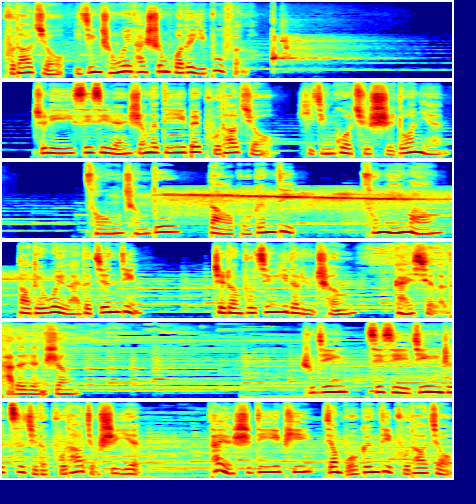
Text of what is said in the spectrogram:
葡萄酒已经成为他生活的一部分了。距离 C C 人生的第一杯葡萄酒已经过去十多年，从成都到勃艮第，从迷茫到对未来的坚定，这段不经意的旅程。改写了他的人生。如今，C C 经营着自己的葡萄酒事业，他也是第一批将勃艮第葡萄酒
